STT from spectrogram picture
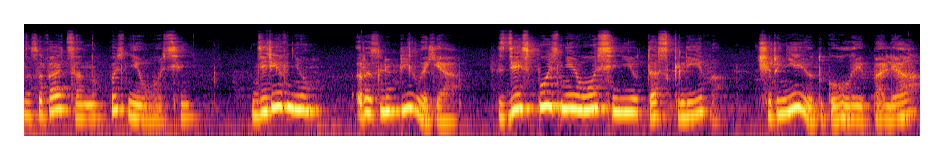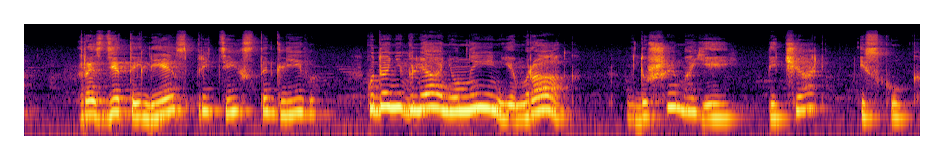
Называется оно «Поздняя осень». Деревню разлюбила я. Здесь поздней осенью тоскливо Чернеют голые поля, Раздетый лес притих стыдливо, Куда ни глянь, унынье, мрак, В душе моей печаль и скука.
